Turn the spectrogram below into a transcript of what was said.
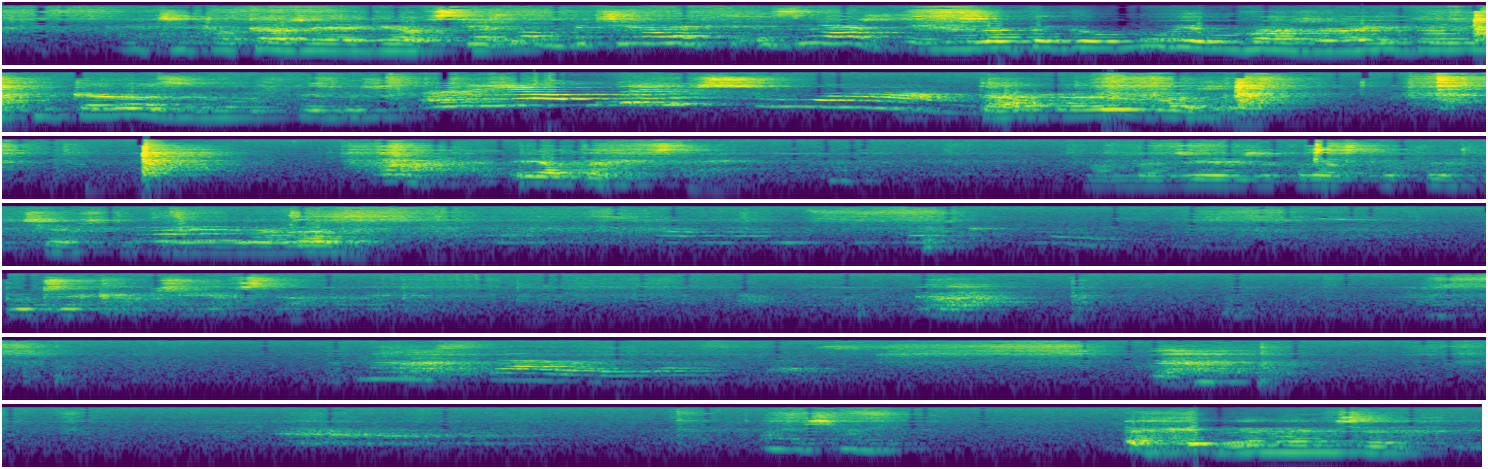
I ci pokażę, jak ja Przecież wstaję. mógłby cię Olek zmiażdżyć. Dlatego mówię, uważaj, do mnie kilka razy, bo już. Ale ja odeszłam. Tak, ale uważaj. Ja tak wstaję. Mam nadzieję, że teraz po tym ciężkim treningu radę. Poczekam, czy ja wstanę. No wstałem, raz, raz.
